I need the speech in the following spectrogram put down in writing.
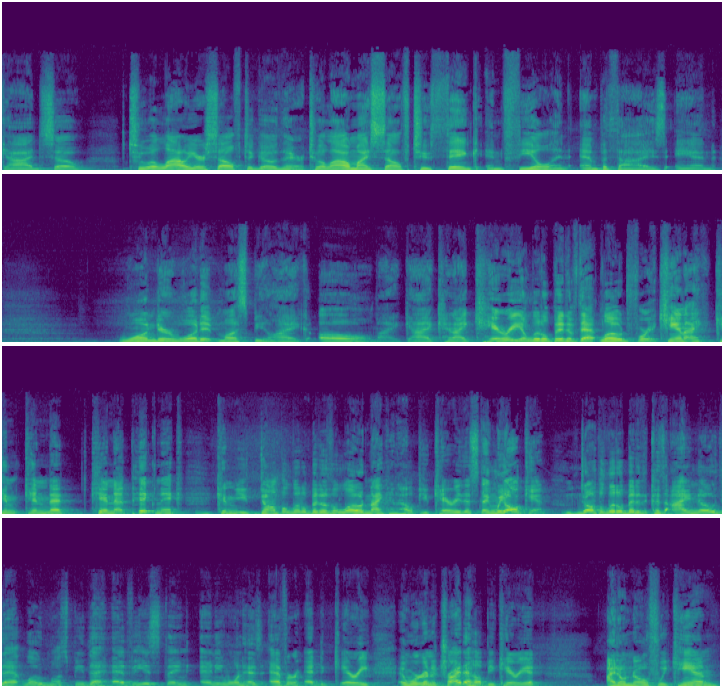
God. So to allow yourself to go there, to allow myself to think and feel and empathize and wonder what it must be like. Oh my God, can I carry a little bit of that load for you? Can I? Can can that can that picnic? Can you dump a little bit of the load and I can help you carry this thing? We all can. Mm-hmm. Dump a little bit of it because I know that load must be the heaviest thing anyone has ever had to carry. And we're gonna try to help you carry it. I don't know if we can.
